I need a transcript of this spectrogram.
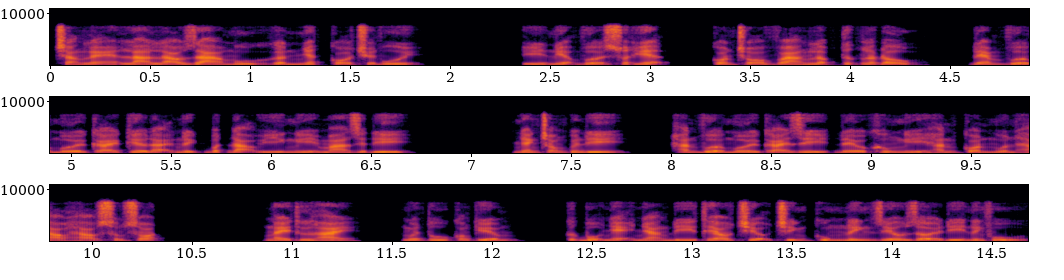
Chẳng lẽ là lao già mù gần nhất có chuyện vui? Ý niệm vừa xuất hiện, con chó vàng lập tức lắc đầu, đem vừa mới cái kia đại nghịch bất đạo ý nghĩ ma diệt đi. Nhanh chóng quên đi hắn vừa mới cái gì đều không nghĩ hắn còn muốn hào hào sống sót. Ngày thứ hai, nguyễn tú có kiếm, cước bộ nhẹ nhàng đi theo triệu chính cùng ninh diêu rời đi ninh phủ.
